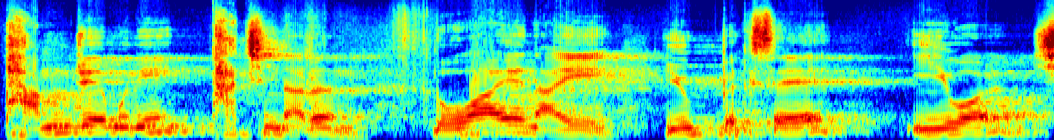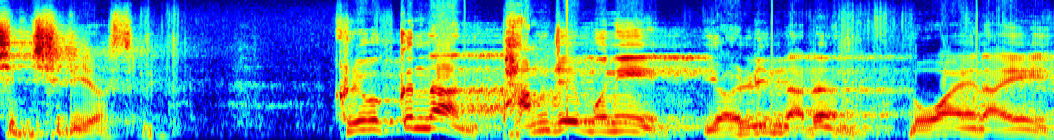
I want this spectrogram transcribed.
방주의 문이 닫힌 날은 노아의 나이 600세의 2월 17일이었습니다. 그리고 끝난 방주의 문이 열린 날은 노아의 나이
